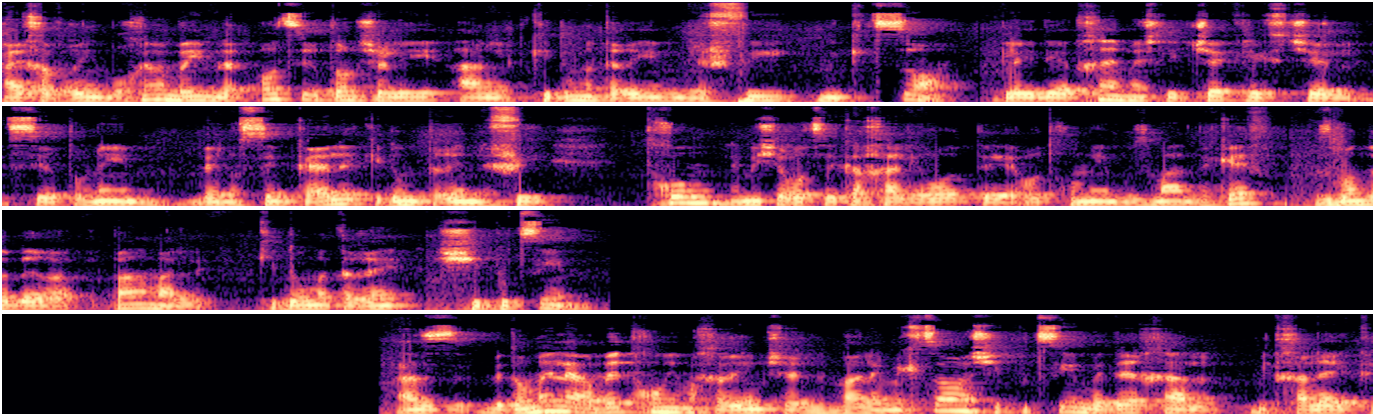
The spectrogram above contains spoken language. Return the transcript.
היי חברים, ברוכים הבאים לעוד סרטון שלי על קידום אתרים לפי מקצוע. לידיעתכם יש לי צ'קליסט של סרטונים בנושאים כאלה, קידום אתרים לפי תחום, למי שרוצה ככה לראות uh, עוד תחומים מוזמן בכיף. אז בואו נדבר הפעם על קידום אתרי שיפוצים. אז בדומה להרבה תחומים אחרים של בעלי מקצוע, שיפוצים בדרך כלל מתחלק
